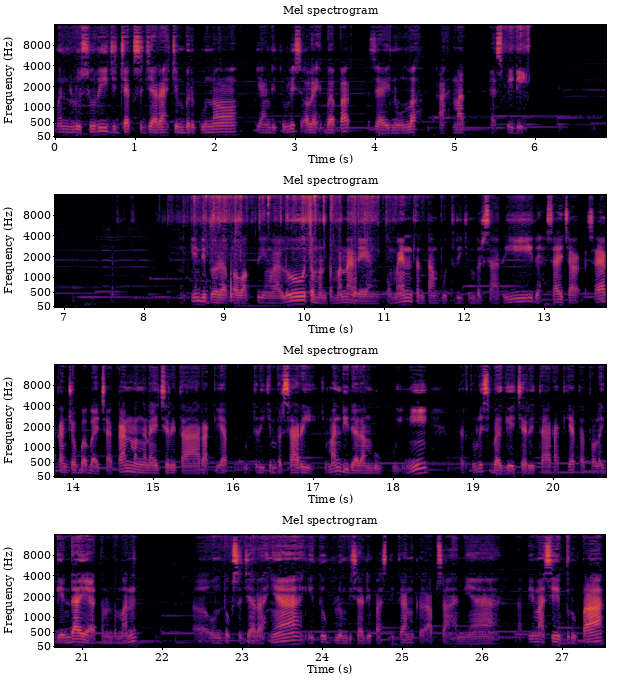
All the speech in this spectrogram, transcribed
Menelusuri Jejak Sejarah Jember Kuno yang ditulis oleh Bapak Zainullah Ahmad SPD Mungkin di beberapa waktu yang lalu teman-teman ada yang komen tentang Putri Jembersari. Dah saya, saya akan coba bacakan mengenai cerita rakyat Putri Jembersari. Cuman di dalam buku ini tertulis sebagai cerita rakyat atau legenda ya teman-teman. E, untuk sejarahnya itu belum bisa dipastikan keabsahannya. Tapi masih berupa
